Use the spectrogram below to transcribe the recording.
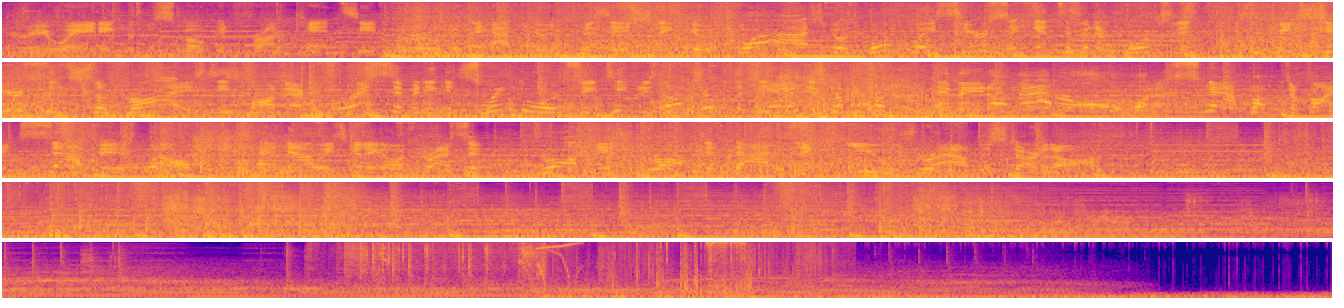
Fury waiting with the smoke in front, can't see through, but they have good positioning, good flash, goes both ways. Searson gets a bit unfortunate. Searson's surprised, he's gone aggressive and he can swing towards CT, but he's not sure where the damage is coming from. It may not matter. Oh, what a snap up to find Zappi as well. And now he's gonna go aggressive. Drop is dropped, and that is a huge round to start it off.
